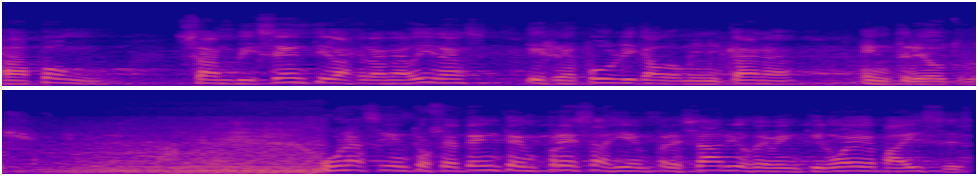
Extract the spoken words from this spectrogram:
Japón, San Vicente y las Granadinas y República Dominicana, entre otros. Unas 170 empresas y empresarios de 29 países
